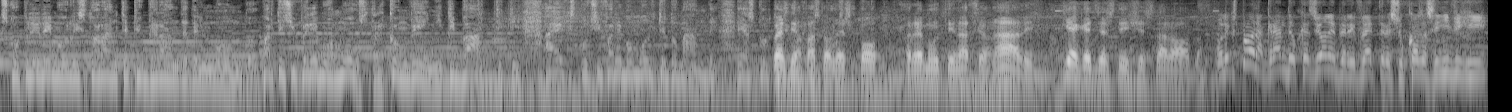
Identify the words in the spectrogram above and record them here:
Scopriremo il ristorante più grande del mondo. Parteciperemo a mostre, convegni, dibattiti. A Expo ci faremo molte domande e ascolteremo Questi hanno fatto l'Expo per le multinazionali. Chi è che gestisce sta roba? L'Expo è una grande occasione per riflettere su cosa significhi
